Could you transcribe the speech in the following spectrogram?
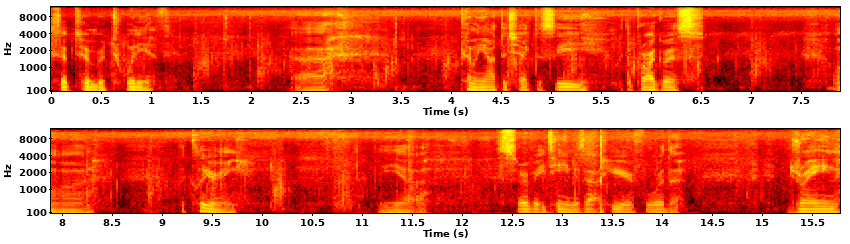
September 20th. Uh, coming out to check to see the progress on the clearing. The uh, survey team is out here for the drain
